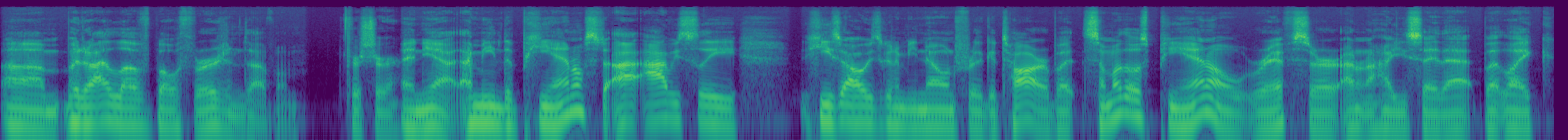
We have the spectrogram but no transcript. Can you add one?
Um, but I love both versions of them. for sure. And yeah, I mean the piano stuff. Obviously, he's always going to be known for the guitar, but some of those piano riffs, or I don't know how you say that, but like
